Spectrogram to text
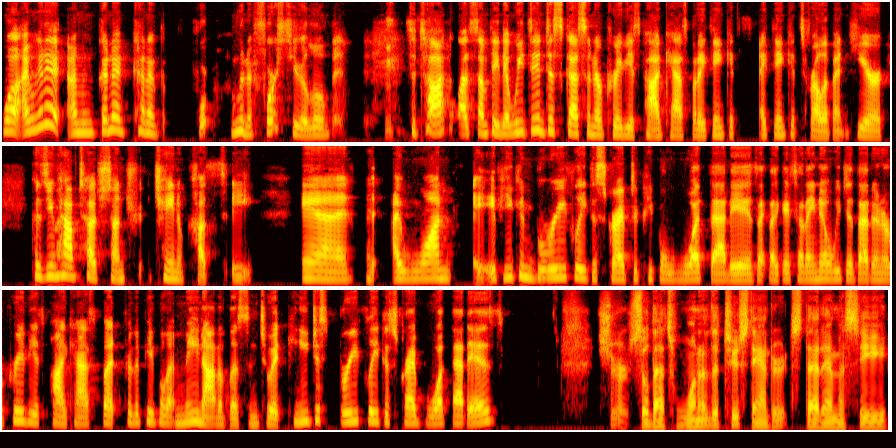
Well, I'm gonna I'm gonna kind of for, I'm gonna force you a little bit to talk about something that we did discuss in our previous podcast, but I think it's I think it's relevant here because you have touched on tr- chain of custody, and I want if you can briefly describe to people what that is. Like, like I said, I know we did that in our previous podcast, but for the people that may not have listened to it, can you just briefly describe what that is? Sure. So that's one of the two standards that MSC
